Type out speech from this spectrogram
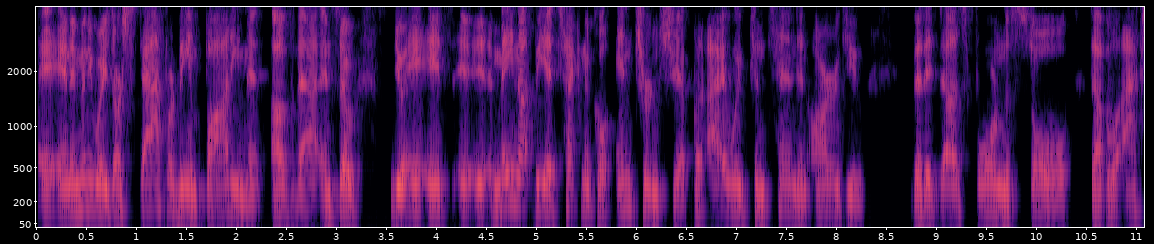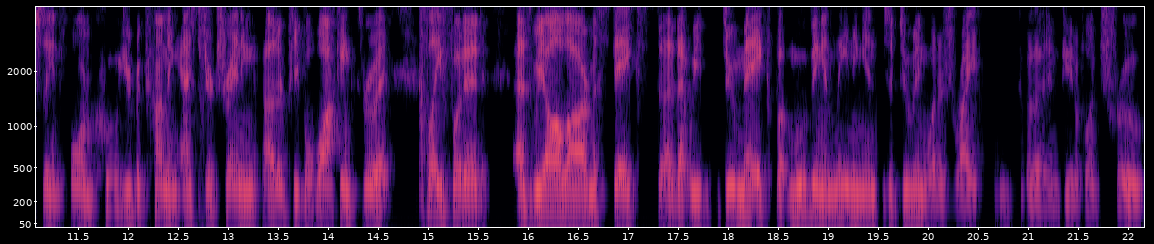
And in many ways our staff are the embodiment of that. And so you know it, it's it, it may not be a technical internship but i would contend and argue that it does form the soul that will actually inform who you're becoming as you're training other people, walking through it, clay footed, as we all are, mistakes uh, that we do make, but moving and leaning into doing what is right, good, and beautiful and true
